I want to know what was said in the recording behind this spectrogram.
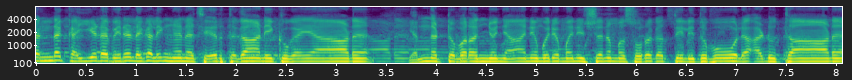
തന്റെ കൈയുടെ വിരലുകൾ ഇങ്ങനെ ചേർത്ത് കാണിക്കുകയാണ്. എന്നിട്ട് പറഞ്ഞു ഞാനും ഒരു മനുഷ്യനും സ്വർഗത്തിൽ ഇതുപോലെ അടുത്താണ്.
